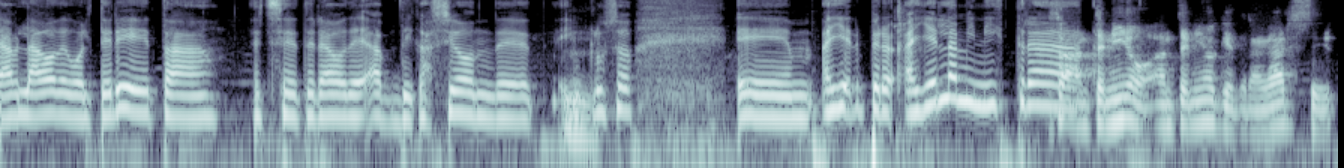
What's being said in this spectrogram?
ha hablado de voltereta, etcétera, o de abdicación, de mm. incluso eh, ayer, pero ayer la ministra. O sea, han tenido, han tenido que tragarse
